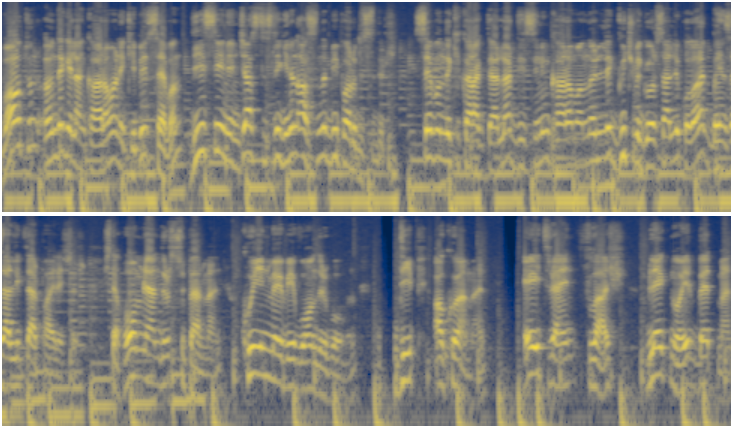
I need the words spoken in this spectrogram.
Vaught'un önde gelen kahraman ekibi Seven, DC'nin Justice League'inin aslında bir parodisidir. Seven'daki karakterler DC'nin kahramanlarıyla güç ve görsellik olarak benzerlikler paylaşır. İşte Homelander, Superman, Queen Maeve, Wonder Woman, Deep, Aquaman, A-Train, Flash, Black Noir, Batman.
